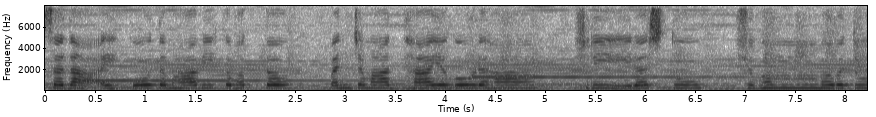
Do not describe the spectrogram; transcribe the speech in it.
सदा ऐकोत भाविक भक्त पंचमाध्याय गोडहा। श्रीरस्तु शुभं भवतु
